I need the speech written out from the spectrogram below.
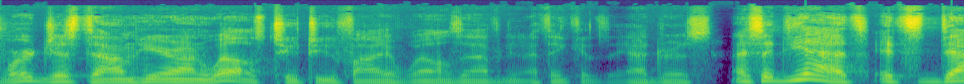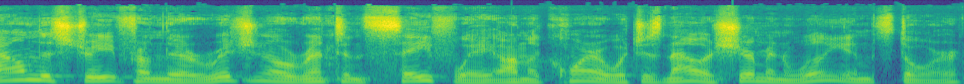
we're just down here on Wells, 225 Wells Avenue, I think is the address. I said, Yeah, it's, it's down the street from the original Renton Safeway on the corner, which is now a Sherman Williams store,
